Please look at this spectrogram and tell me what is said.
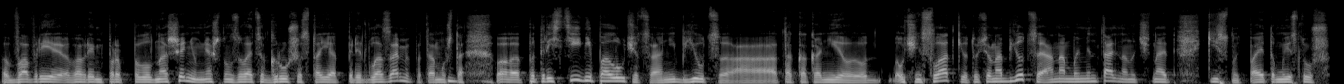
во, вре, во время плодоношения у меня, что называется, груши стоят перед глазами, потому что э, потрясти не получится, они бьются, а так как они э, очень сладкие, то есть она бьется, и она моментально начинает киснуть. Поэтому если уж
